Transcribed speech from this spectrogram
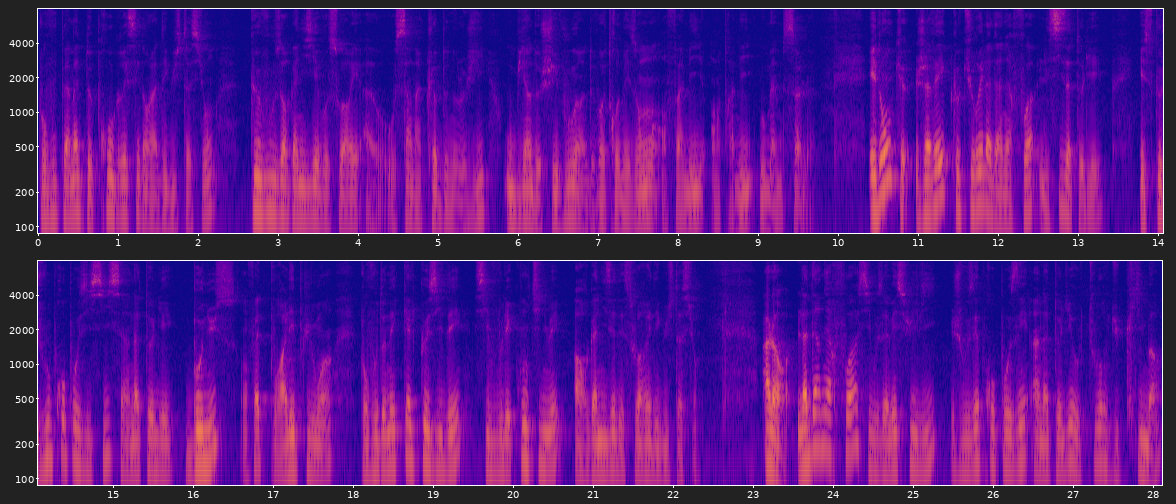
pour vous permettre de progresser dans la dégustation que vous organisiez vos soirées euh, au sein d'un club d'onologie ou bien de chez vous, hein, de votre maison, en famille, entre amis ou même seul. Et donc, j'avais clôturé la dernière fois les six ateliers. Et ce que je vous propose ici, c'est un atelier bonus, en fait, pour aller plus loin, pour vous donner quelques idées si vous voulez continuer à organiser des soirées dégustation. Alors, la dernière fois, si vous avez suivi, je vous ai proposé un atelier autour du climat,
